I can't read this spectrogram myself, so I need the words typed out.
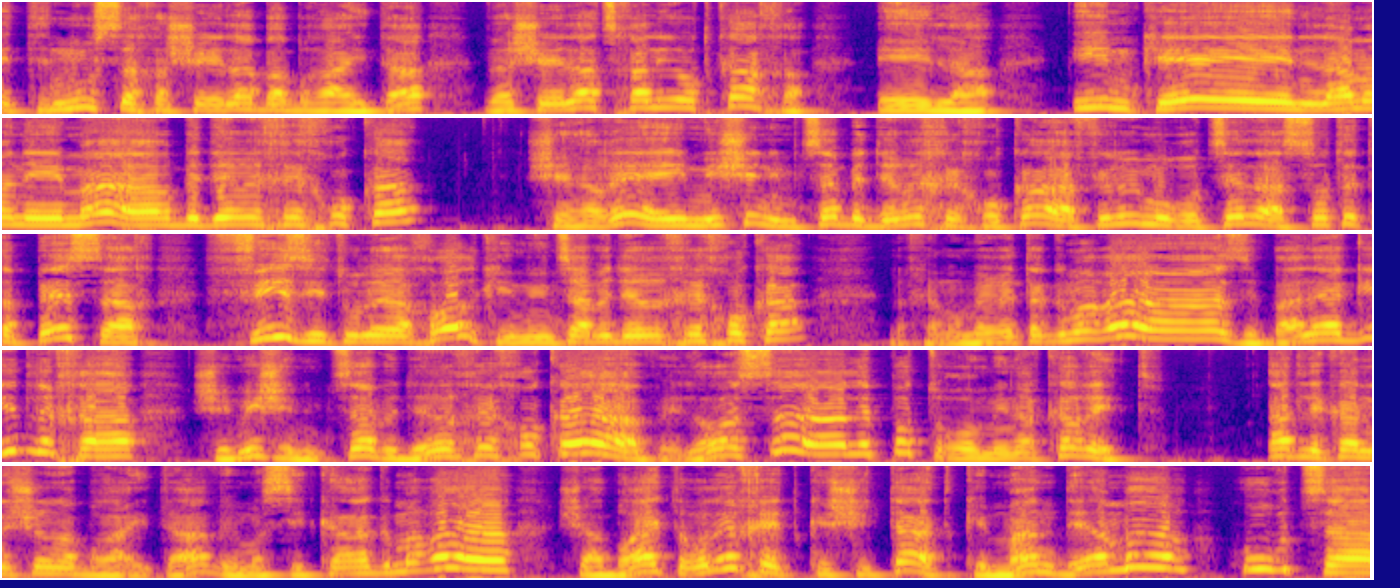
את נוסח השאלה בברייתא, והשאלה צריכה להיות ככה, אלא, אם כן, למה נאמר בדרך רחוקה? שהרי מי שנמצא בדרך רחוקה, אפילו אם הוא רוצה לעשות את הפסח, פיזית הוא לא יכול, כי הוא נמצא בדרך רחוקה. לכן אומרת הגמרא, זה בא להגיד לך, שמי שנמצא בדרך רחוקה ולא עשה, לפוטרו מן הכרת. עד לכאן לשון הברייתא, ומסיקה הגמרא שהברייתא הולכת כשיטת כמאן דאמר, הורצה,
